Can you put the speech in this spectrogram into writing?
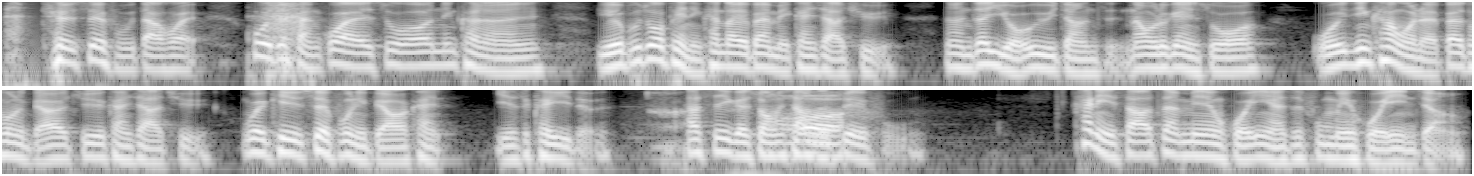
对，说服大会，或者反过来说，你可能有一部作品你看到一半没看下去，那你在犹豫这样子，那我就跟你说，我已经看完了，拜托你不要继续看下去。我也可以说服你不要看，也是可以的。它是一个双向的说服，哦、看你是要正面回应还是负面回应，这样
